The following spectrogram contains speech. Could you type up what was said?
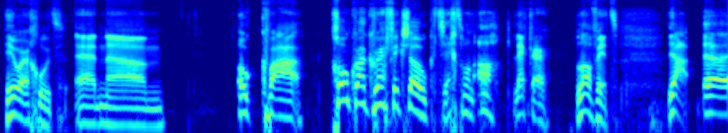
heel erg goed. En ehm, ook qua. Gewoon qua graphics ook. Het is echt van, ah, lekker. Love it. Ja, eh,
